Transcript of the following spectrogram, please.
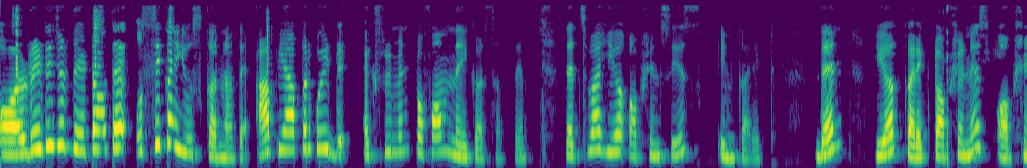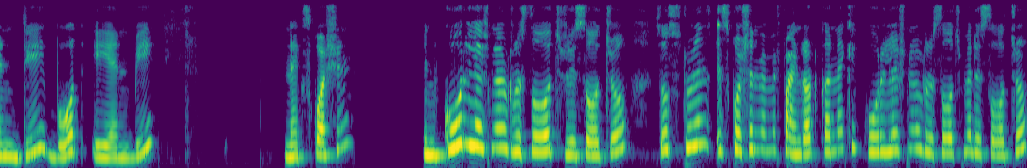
ऑलरेडी जो डेटा होता है उसी का यूज़ करना होता है। आप यहाँ पर कोई एक्सपेरिमेंट परफॉर्म नहीं कर सकते। That's why here option C is incorrect then here correct option is option D both A and B next question in correlational research researcher so students इस क्वेश्चन में हमें फाइंड आउट करना है कि कोरिलेशनल रिसर्च में रिसर्चर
